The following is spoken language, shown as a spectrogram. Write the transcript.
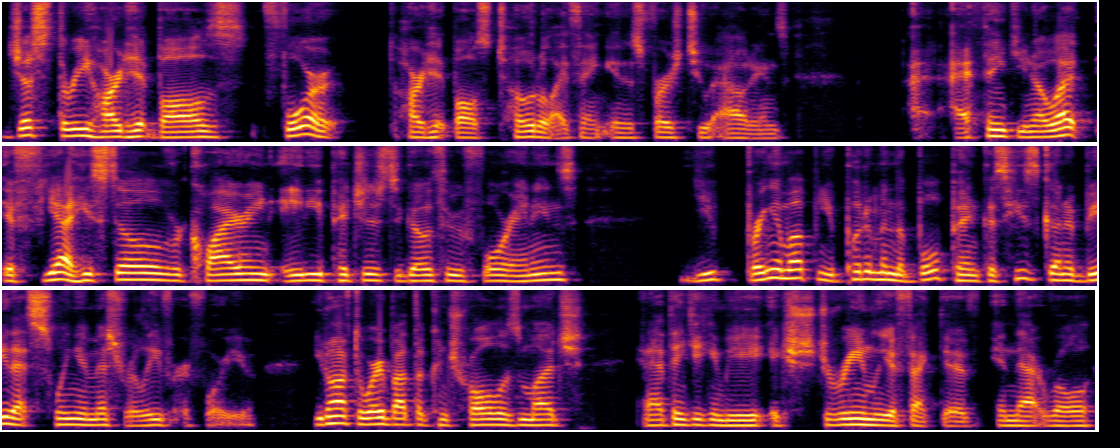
just three hard hit balls, four hard hit balls total, I think, in his first two outings. I, I think, you know what? If, yeah, he's still requiring 80 pitches to go through four innings, you bring him up and you put him in the bullpen because he's going to be that swing and miss reliever for you. You don't have to worry about the control as much. And I think he can be extremely effective in that role.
